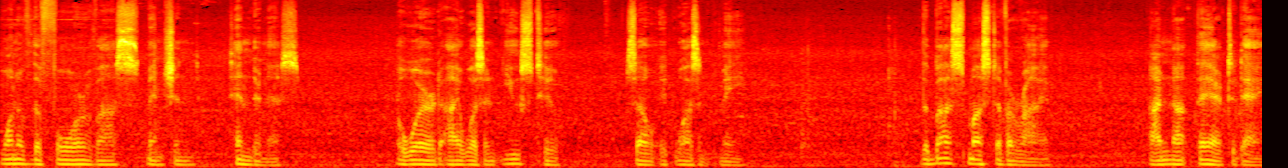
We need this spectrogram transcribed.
One of the four of us mentioned tenderness, a word I wasn't used to, so it wasn't me. The bus must have arrived. I'm not there today.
